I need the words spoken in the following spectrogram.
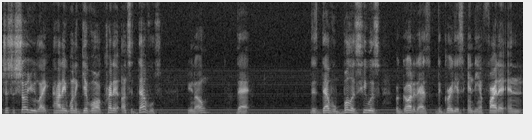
just to show you like how they want to give all credit unto devils, you know, that this devil Bullis, he was regarded as the greatest Indian fighter in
